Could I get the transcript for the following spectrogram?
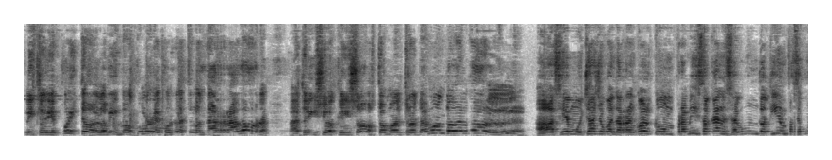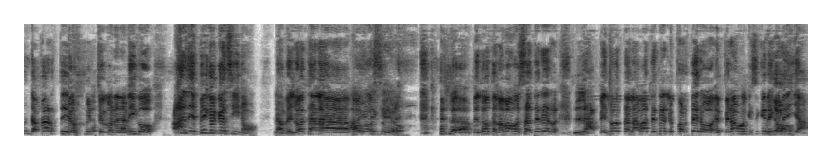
listo y dispuesto. Lo mismo ocurre con nuestro narrador, Patricio Crisóstomo, el trotamundo del gol. Así es, muchachos, cuando arrancó el compromiso acá en el segundo tiempo, segunda parte, junto con el amigo Ale Vega Casino. La pelota la vamos, la pelota la vamos a tener, la pelota la va a tener el portero. Esperamos que se quede con ella.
